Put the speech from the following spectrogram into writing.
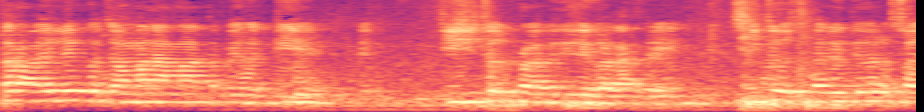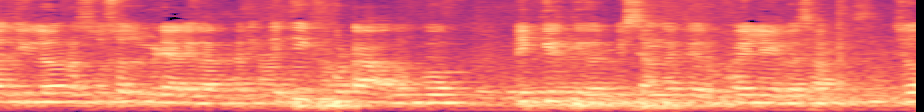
तर अहिलेको जमानामा तपाईँको डि डिजिटल प्रविधिले गर्दाखेरि छिटो छरितो र सजिलो र सोसियल मिडियाले गर्दाखेरि यति फोटाहरूको विकृतिहरू विसङ्गतिहरू फैलिएको छ जो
